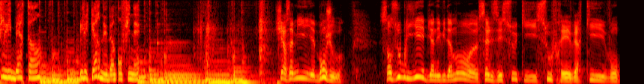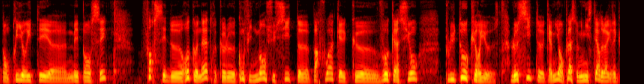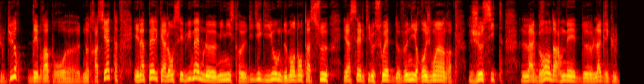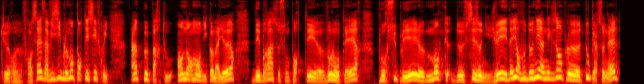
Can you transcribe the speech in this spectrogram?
Philippe Bertin, les carnets d'un confiné. Chers amis, bonjour. Sans oublier, bien évidemment, euh, celles et ceux qui souffrent et vers qui vont en priorité euh, mes pensées, force est de reconnaître que le confinement suscite euh, parfois quelques vocations plutôt curieuse. Le site qu'a mis en place le ministère de l'Agriculture, des bras pour euh, notre assiette, et l'appel qu'a lancé lui-même le ministre Didier Guillaume demandant à ceux et à celles qui le souhaitent de venir rejoindre, je cite, la grande armée de l'agriculture française, a visiblement porté ses fruits. Un peu partout, en Normandie comme ailleurs, des bras se sont portés euh, volontaires pour suppléer le manque de saisonniers. Je vais d'ailleurs vous donner un exemple euh, tout personnel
